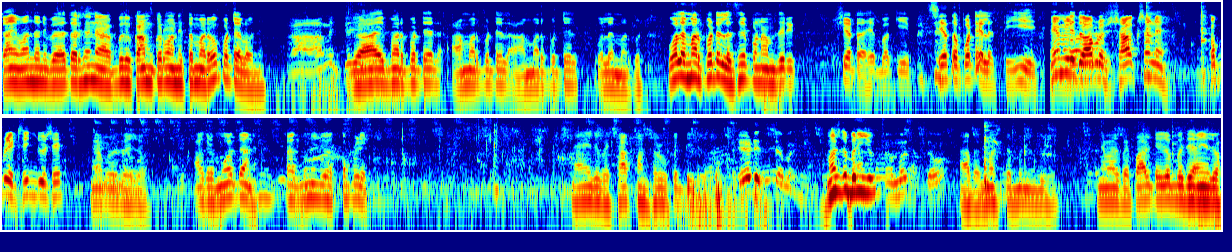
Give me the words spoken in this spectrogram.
કાંઈ વાંધો નહીં ભાઈ અત્યારે છે ને આ બધું કામ કરવાનું તમારે હો પટેલો ને જો આ માર પટેલ આમાર પટેલ આમાર માર પટેલ ઓલે માર પટેલ. ઓલે માર પટેલ છે પણ આમ જરીક શેટા હે બાકી છે તો પટેલ જ થી ફેમિલી તો આપણે શાક છે ને કમ્પ્લીટ થઈ ગયું છે. આપણે ભાઈ આગળ મળતા ને. શાક બની ગયું કમ્પ્લીટ ના એ તો ભાઈ શાક પણ શરૂ કરી દીધું. રેડી છે ભાઈ. મસ્ત બની ગયું? આ મસ્ત હો. હા ભાઈ મસ્ત બની ગયું ને મારે ભાઈ પાર્ટી જો બધી અહીંયા જો.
